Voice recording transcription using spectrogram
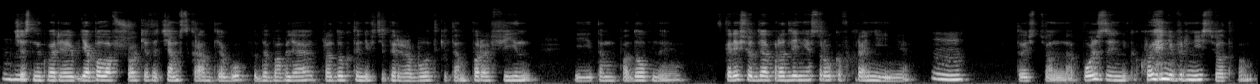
Мгм. Честно говоря, я была в шоке, зачем в скраб для губ добавляют продукты нефтепереработки, там парафин и тому подобное. Скорее всего, для продления сроков хранения. М. То есть он пользы никакой не принесет вам.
